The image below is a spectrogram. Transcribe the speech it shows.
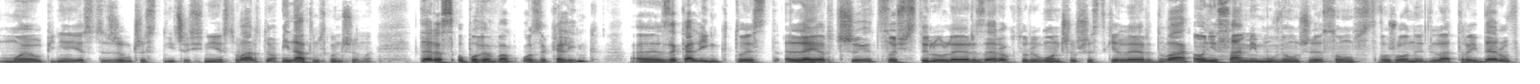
moja opinia jest, że uczestniczyć nie jest warto. I na tym skończymy. Teraz opowiem Wam o ZK-Link. ZK-Link to jest Layer 3, coś w stylu Layer 0, który łączy wszystkie Layer 2. Oni sami mówią, że są stworzone dla traderów,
